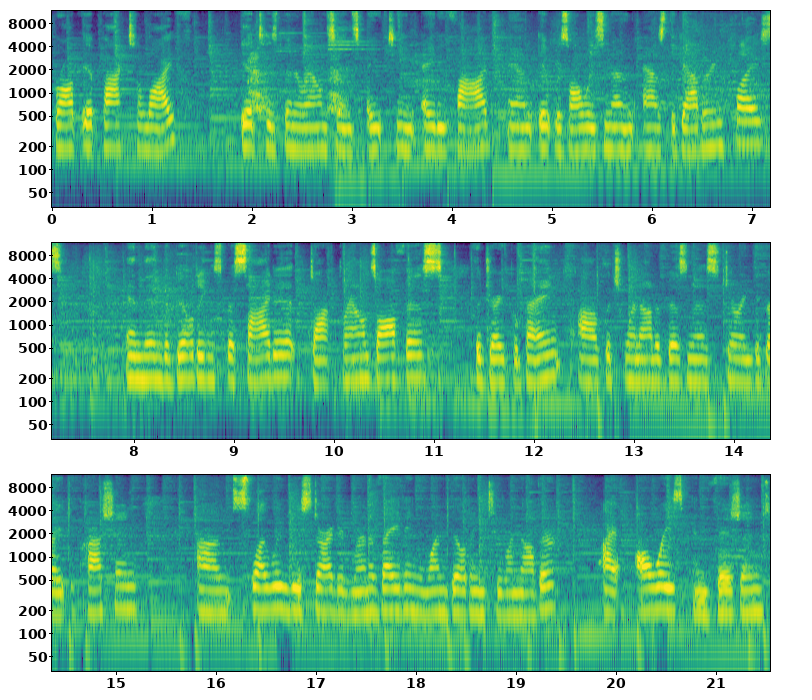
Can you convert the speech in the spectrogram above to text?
brought it back to life. It has been around since 1885 and it was always known as the gathering place. And then the buildings beside it, Doc Brown's office, the Draper Bank, uh, which went out of business during the Great Depression. Um, slowly we started renovating one building to another. I always envisioned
